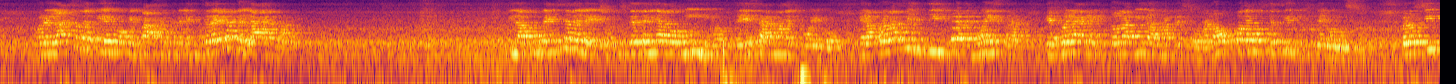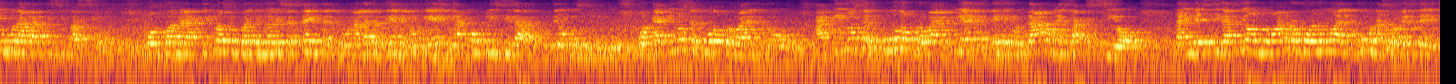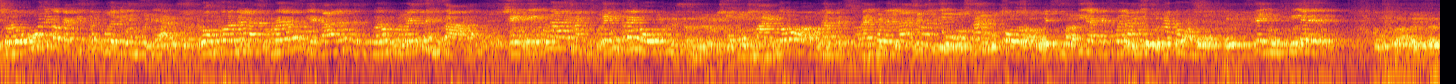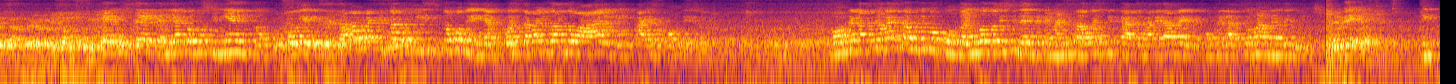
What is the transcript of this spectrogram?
por el lapso de tiempo que pasa entre la entrega del arma y la ocurrencia del hecho, que usted tenía dominio de esa arma de fuego, que la prueba científica demuestra que fue la que le quitó la vida a una persona. No podemos decir que usted lo hizo, pero sí tuvo una participación. Conforme al artículo 59 y 60, el tribunal le retiene lo que es la complicidad de homicidio, porque aquí no se pudo probar el robo, aquí no se pudo probar quiénes ejecutaron esa acción. La investigación no arrojó luz alguna sobre este hecho. Lo único que aquí se pudo evidenciar, conforme a las pruebas legales que se fueron presentadas, es que una arma que usted entregó mandó a una persona y por el lapso de tiempo tan corto que existía, que fue la misma noche, se infiere que usted tenía conocimiento o de que se estaba practicando un ilícito con ella o estaba ayudando a alguien a esconder. Con relación a este último punto, hay un voto disidente que el magistrado va a explicar de manera breve con relación a medio de dicho. Primero,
